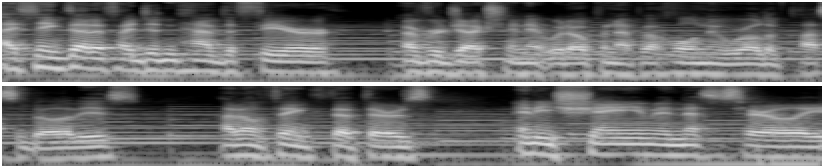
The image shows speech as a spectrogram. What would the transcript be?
I think that if I didn't have the fear of rejection, it would open up a whole new world of possibilities. I don't think that there's any shame in necessarily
